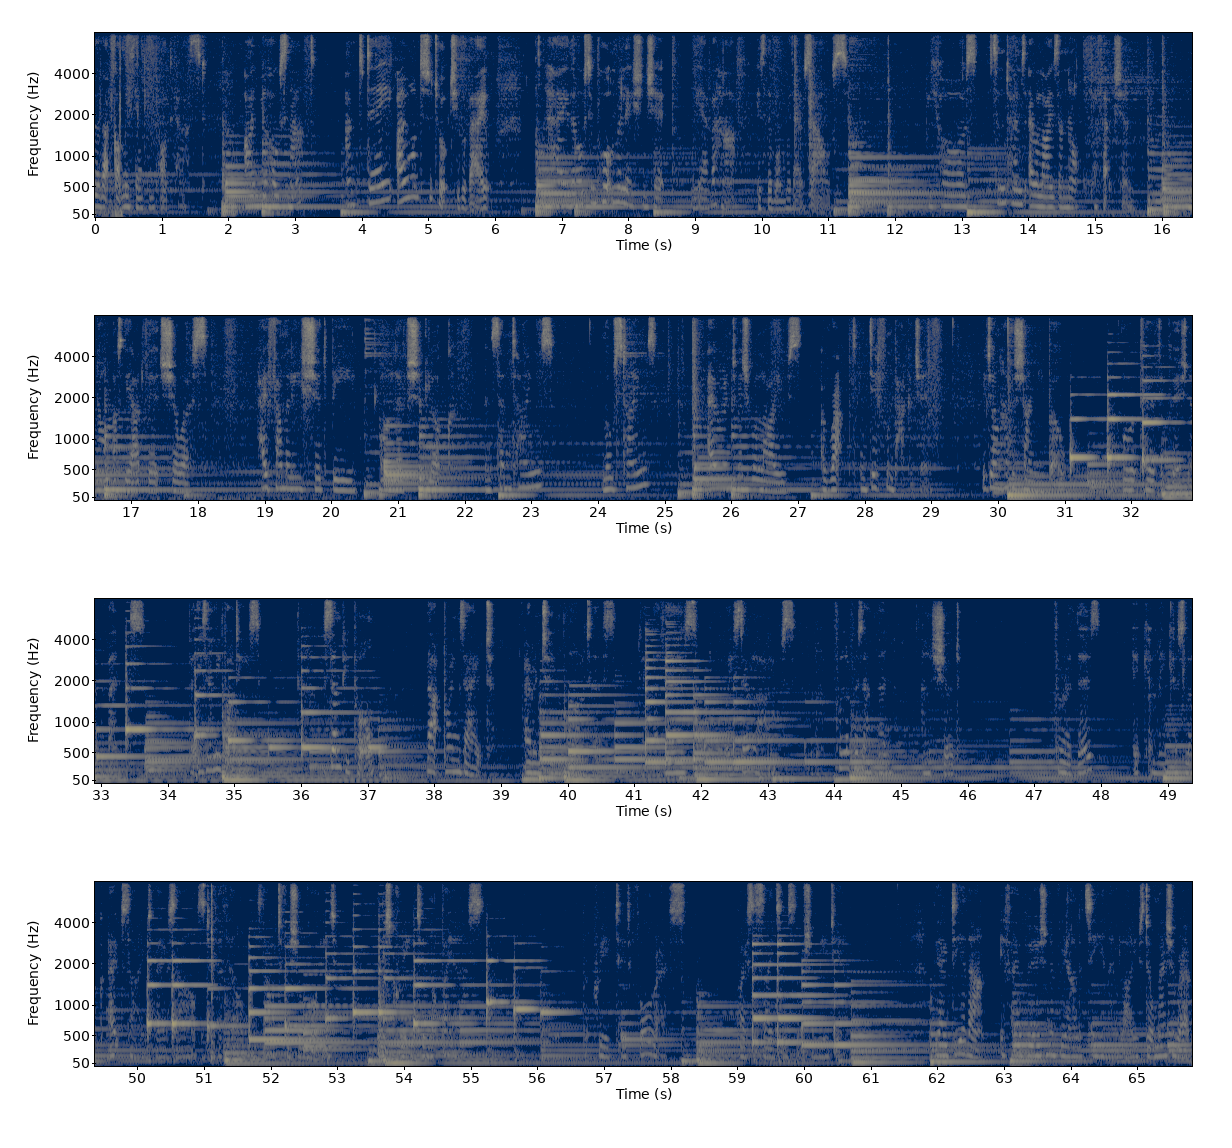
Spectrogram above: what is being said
the That Got Me Thinking podcast. I'm your host, Nat, and today I wanted to talk to you about how the most important relationship we ever have is the one with ourselves. Because sometimes our lives are not perfection, not as the adverts show us, how families should be or love should look, and sometimes, most times, our individual lives are wrapped in different packaging. We don't have a shiny bow or a perfect version of events, but is anybody's. For some people, that brings out our internal version of reality and our lives don't measure up,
